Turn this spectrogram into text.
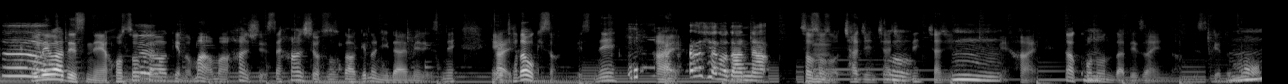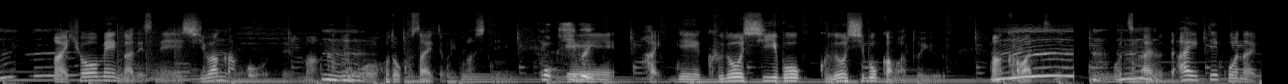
これはですね、細川家の、まあまあ、藩主ですね。藩主細川家の2代目ですね。えーはい忠興さんですね。はい。感謝の旦那。そうそうそう、茶人茶人ね、茶う人。ん。はい。が好んだデザインなんですけども、まあ、表面がですね、シワ加工という、まあ、加うん工を施されておりまして、お渋い。ではい。で、黒しぼ、黒しぼ皮という、まあ、皮ですね。うんを使えるあえてこうなんか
